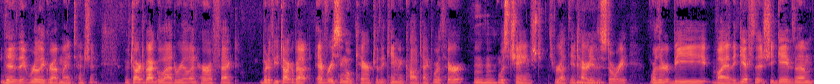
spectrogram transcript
that, that really grabbed my attention. We've talked about Galadriel and her effect, but if you talk about every single character that came in contact with her, Mm-hmm. was changed throughout the entirety of the Mhm. story, whether it be via the gift that she gave them,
